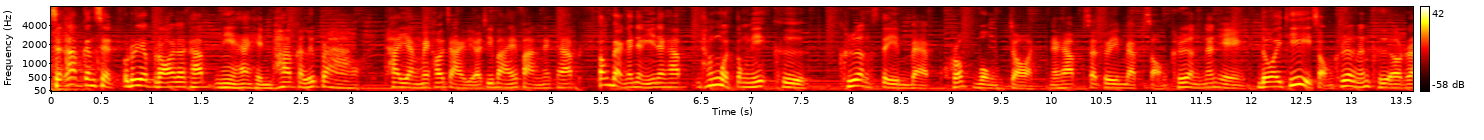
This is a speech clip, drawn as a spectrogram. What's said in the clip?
เซตอัพกันเสร็จเรียบร้อยแล้วครับนี่ฮะเห็นภาพกันหรือเปล่า ถ้ายังไม่เข้าใจเดี๋ยวอธิบายให้ฟังนะครับ ต้องแบ่งกันอย่างนี้นะครับ ทั้งหมดตรงนี้คือ เครื่องสตรีมแบบครบวงจรนะครับสตรีมแบบ 2 เครื่องนั่นเอง โดยที่ 2 เครื่องนั้นคืออะไร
